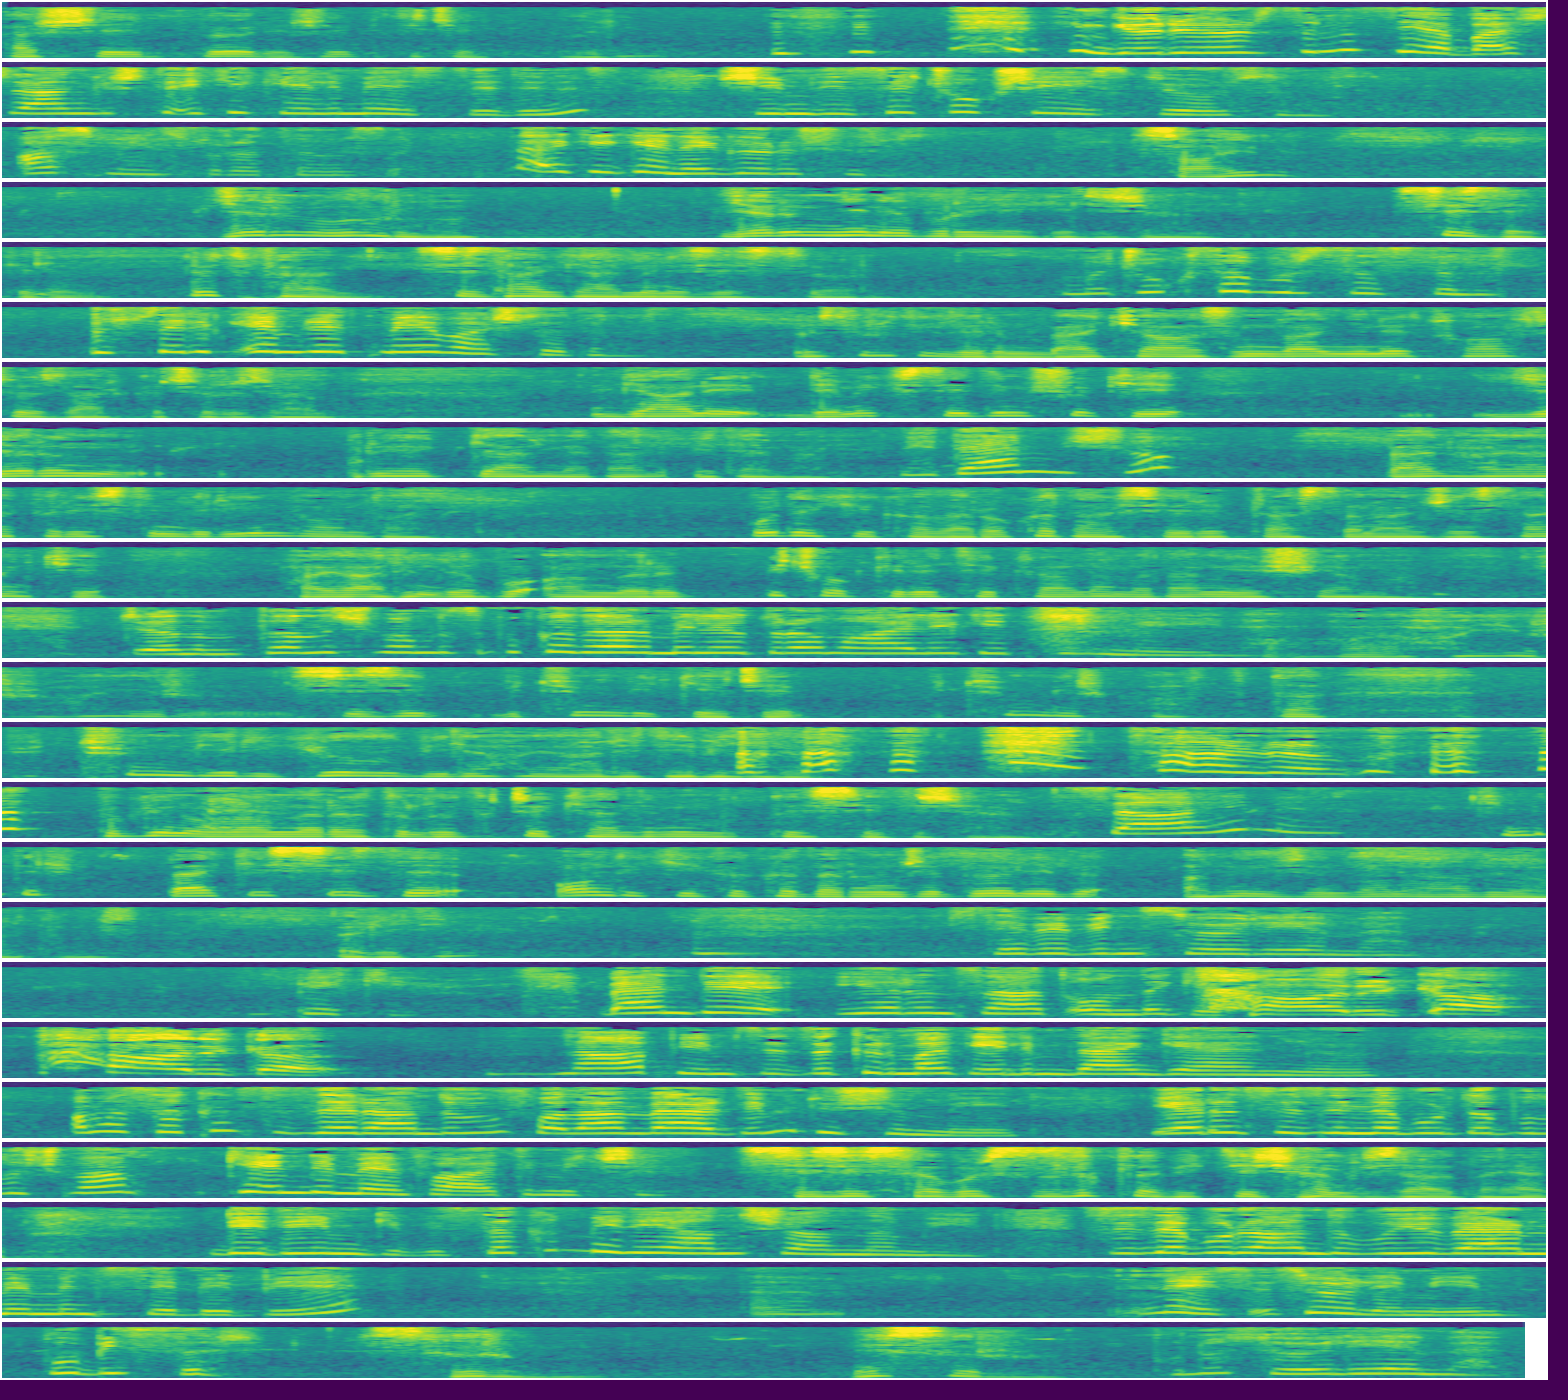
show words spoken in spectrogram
Her şey böylece bitecek öyle mi? Görüyorsunuz ya başlangıçta iki kelime istediniz. Şimdi ise çok şey istiyorsunuz. Asmayın suratınızı. Belki gene görüşürüz. Sahi mi? Yarın olur mu? Yarın yine buraya geleceğim. Siz de gelin. Lütfen sizden gelmenizi istiyorum. Ama çok sabırsızsınız. Üstelik emretmeye başladınız. Özür dilerim belki ağzımdan yine tuhaf sözler kaçıracağım. Yani demek istediğim şu ki... ...yarın buraya gelmeden edemem. Nedenmiş o? Ben hayalperestin biriyim de ondan. Bu dakikalar o kadar seyrek rastlanan cinsten ki... ...hayalimde bu anları birçok kere tekrarlamadan yaşayamam. Canım tanışmamızı bu kadar melodram hale getirmeyin. Ha, hayır hayır sizi bütün bir gece... ...bütün bir hafta... ...bütün bir yıl bile hayal edebilirim. Tanrım. Bugün olanları hatırladıkça kendimi mutlu hissedeceğim. Sahi mi? Kim bilir belki siz de 10 dakika kadar önce böyle bir anı yüzünden ağlıyordunuz. Öyle değil mi? Sebebini söyleyemem. Peki. Ben de yarın saat 10'da geleceğim. Harika harika. Ne yapayım sizi kırmak elimden gelmiyor. Ama sakın size randevu falan verdiğimi düşünmeyin. Yarın sizinle burada buluşmam kendi menfaatim için. Sizi sabırsızlıkla bekleyeceğim güzel bayan. Dediğim gibi sakın beni yanlış anlamayın. Size bu randevuyu vermemin sebebi... Neyse söylemeyeyim. Bu bir sır. Sır mı? Ne sırrı? Bunu söyleyemem.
